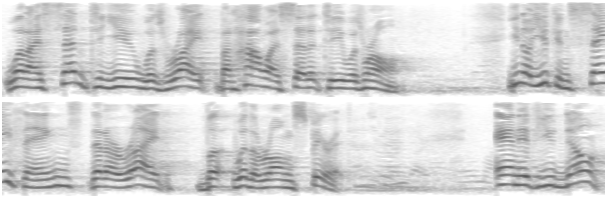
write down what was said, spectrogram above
what I said to you was right, but how I said it to you was wrong. You know, you can say things that are right, but with a wrong spirit. And if you don't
